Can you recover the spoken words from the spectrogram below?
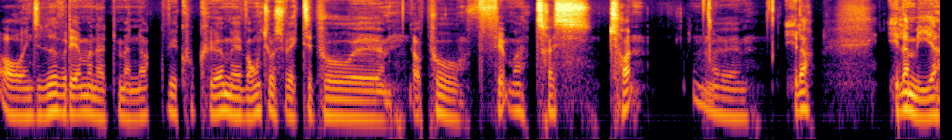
Og indtil videre vurderer man, at man nok vil kunne køre med vogntogsvægte på øh, op på 65 ton øh, eller, eller mere.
